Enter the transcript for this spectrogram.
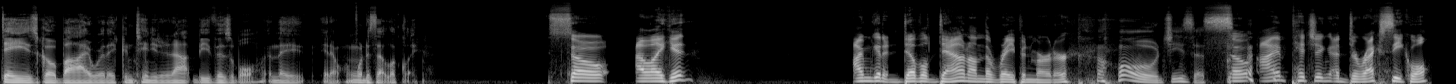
days go by where they continue to not be visible and they you know and what does that look like So I like it. I'm gonna double down on the rape and murder. oh jesus So I'm pitching a direct sequel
